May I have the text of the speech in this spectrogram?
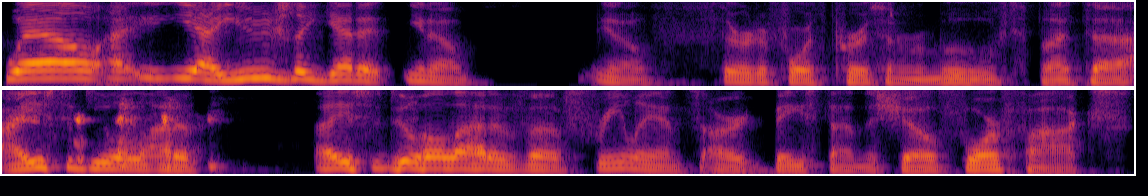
Well, uh, yeah, usually get it, you know, you know, third or fourth person removed. But uh, I used to do a lot of I used to do a lot of uh, freelance art based on the show for Fox.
